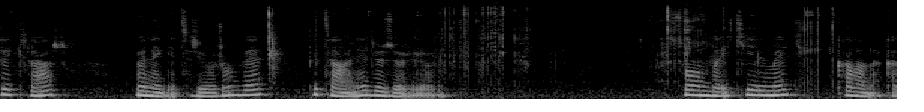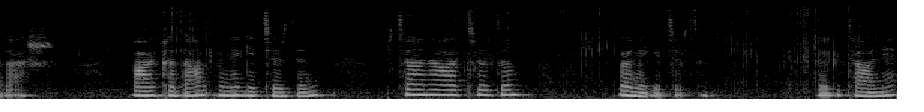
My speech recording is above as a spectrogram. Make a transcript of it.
tekrar öne getiriyorum ve bir tane düz örüyorum. Sonda iki ilmek kalana kadar. Arkadan öne getirdim. Bir tane artırdım. Öne getirdim. Ve bir tane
